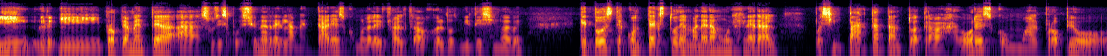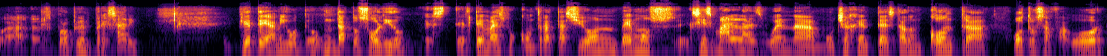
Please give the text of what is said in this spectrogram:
y, propiamente a, sus disposiciones reglamentarias como la Ley Federal del Trabajo del 2019, que todo este contexto de manera muy general pues impacta tanto a trabajadores como al propio, al propio empresario. Fíjate, amigo, un dato sólido, este, el tema de su contratación, vemos si es mala, es buena, mucha gente ha estado en contra, otros a favor,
